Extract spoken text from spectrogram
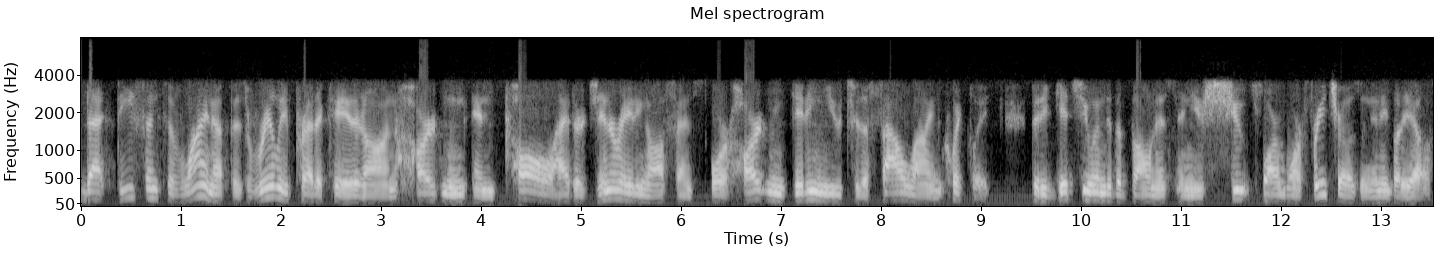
That defensive lineup is really predicated on Harden and Paul either generating offense or Harden getting you to the foul line quickly. That he gets you into the bonus and you shoot far more free throws than anybody else.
